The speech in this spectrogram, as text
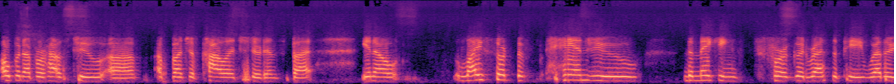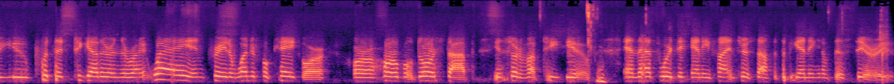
open up her house to uh, a bunch of college students. But you know, life sort of hands you the makings for a good recipe, whether you put it together in the right way and create a wonderful cake or or a horrible doorstop is sort of up to you. And that's where Danny finds herself at the beginning of this series.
